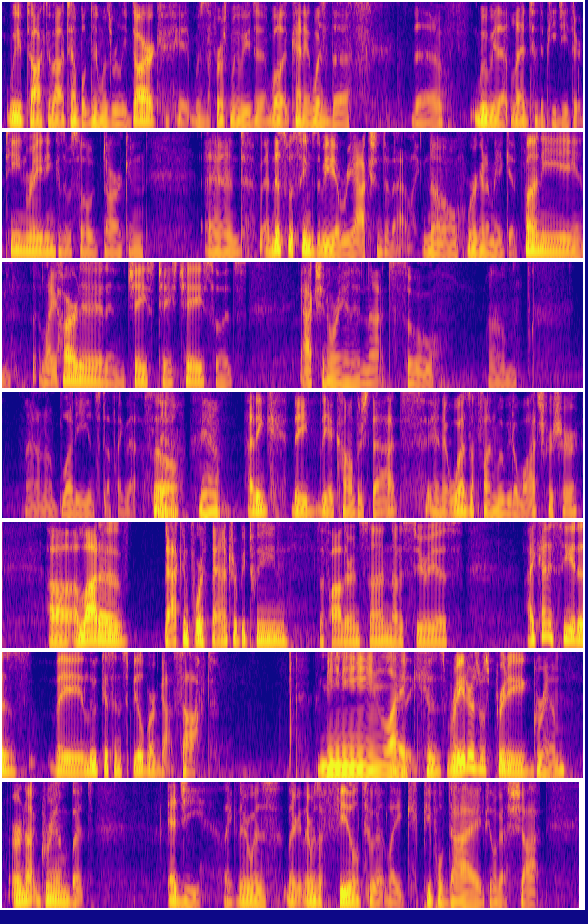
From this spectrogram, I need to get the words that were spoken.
we've talked about Temple Doom was really dark. It was the first movie to well, it kind of was the the movie that led to the PG-13 rating because it was so dark and and and this was seems to be a reaction to that. Like, no, we're gonna make it funny and lighthearted and chase, chase, chase. So it's action oriented, and not so um, I don't know, bloody and stuff like that. So. Yeah. Yeah. I think they they accomplished that, and it was a fun movie to watch for sure. Uh, a lot of back and forth banter between the father and son, not as serious. I kind of see it as they Lucas and Spielberg got soft Meaning like because Raiders was pretty grim, or not grim, but edgy. Like there was like there was a feel to it. Like people died, people got shot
